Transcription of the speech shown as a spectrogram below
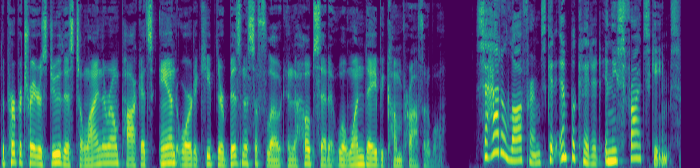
The perpetrators do this to line their own pockets and or to keep their business afloat in the hopes that it will one day become profitable. So how do law firms get implicated in these fraud schemes?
